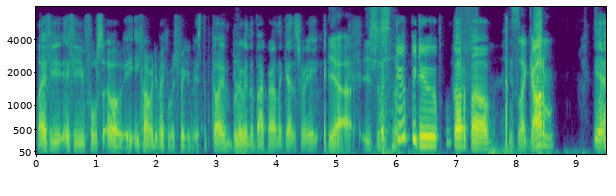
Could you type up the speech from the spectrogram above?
Like if you if you full oh, he, he can't really make it much bigger, but it's the guy in blue in the background that gets me. Yeah, he's just like, doopy doop, got a bomb. he's like got him. Yeah.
